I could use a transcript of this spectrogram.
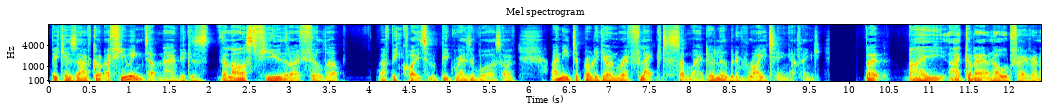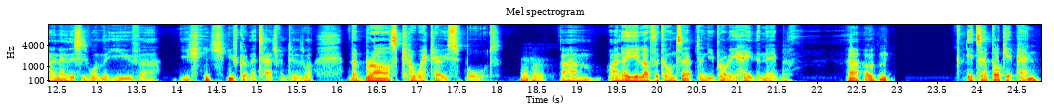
because I've got a few inked up now because the last few that I've filled up I've been quite sort of big reservoirs. So I've, I need to probably go and reflect somewhere, do a little bit of writing, I think. But I I got out an old favourite, and I know this is one that you've uh, you, have got an attachment to as well. The brass Kaweco Sport. Mm-hmm. Um, I know you love the concept and you probably hate the nib. Um, it's a pocket pen.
